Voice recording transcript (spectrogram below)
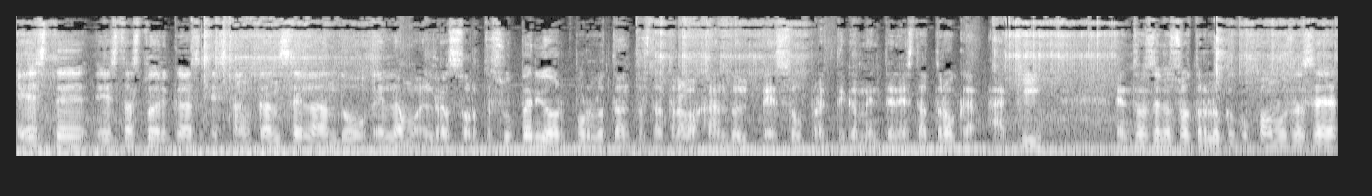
este, estas tuercas están cancelando el, el, resorte superior, por lo tanto está trabajando el peso prácticamente en esta troca, aquí. Entonces nosotros lo que ocupamos hacer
